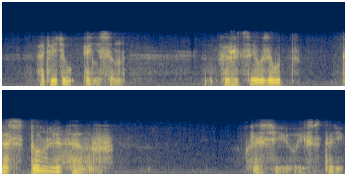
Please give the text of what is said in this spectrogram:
— ответил Эннисон. «Кажется, его зовут Гастон Лефевр. Красивый старик»,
